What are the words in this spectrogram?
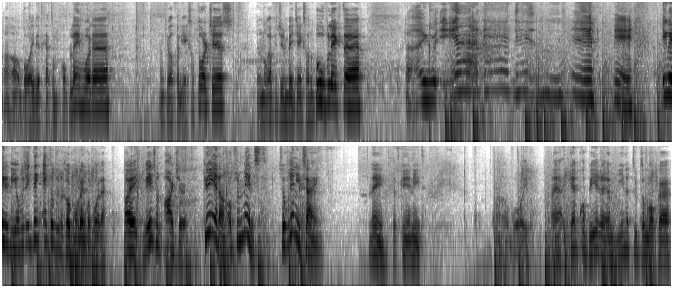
Oh boy, dit gaat een probleem worden. Dankjewel voor die extra toortjes. En nog eventjes een beetje extra de boel verlichten. Nee, Ik weet het niet, jongens. Ik denk echt dat dit een groot probleem gaat worden. Hoi, weer zo'n archer. Kun je dan, op zijn minst, zo vriendelijk zijn? Nee, dat kun je niet. Oh boy. Nou ja, ik kan proberen hem hier naartoe te lokken.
